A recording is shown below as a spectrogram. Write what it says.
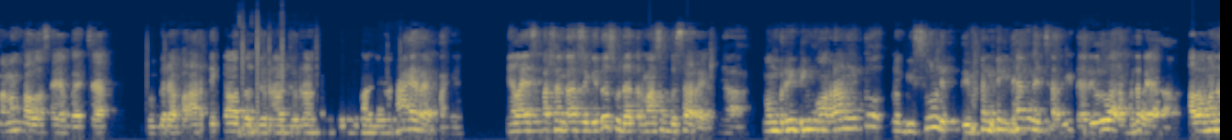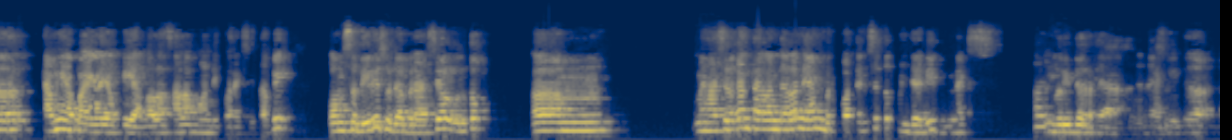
memang kalau saya baca beberapa artikel atau jurnal-jurnal dengan HR ya Pak ya. Nilai presentasi gitu sudah termasuk besar ya. ya. Membreeding orang itu lebih sulit dibandingkan mencari dari luar, bener ya? Kalau menurut kami ya Pak ya, Yoki ya, kalau salah mohon dikoreksi. Tapi POM sendiri sudah berhasil untuk um, menghasilkan talent-talent yang berpotensi untuk menjadi the next leader. Ya, the next leader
